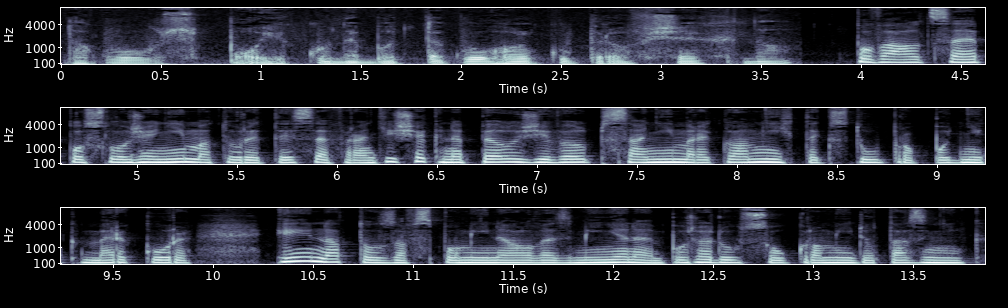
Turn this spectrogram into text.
takovou spojku nebo takovou holku pro všechno. Po válce, po složení maturity se František Nepil živil psaním reklamních textů pro podnik Merkur. I na to zavzpomínal ve zmíněném pořadu soukromý dotazník.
